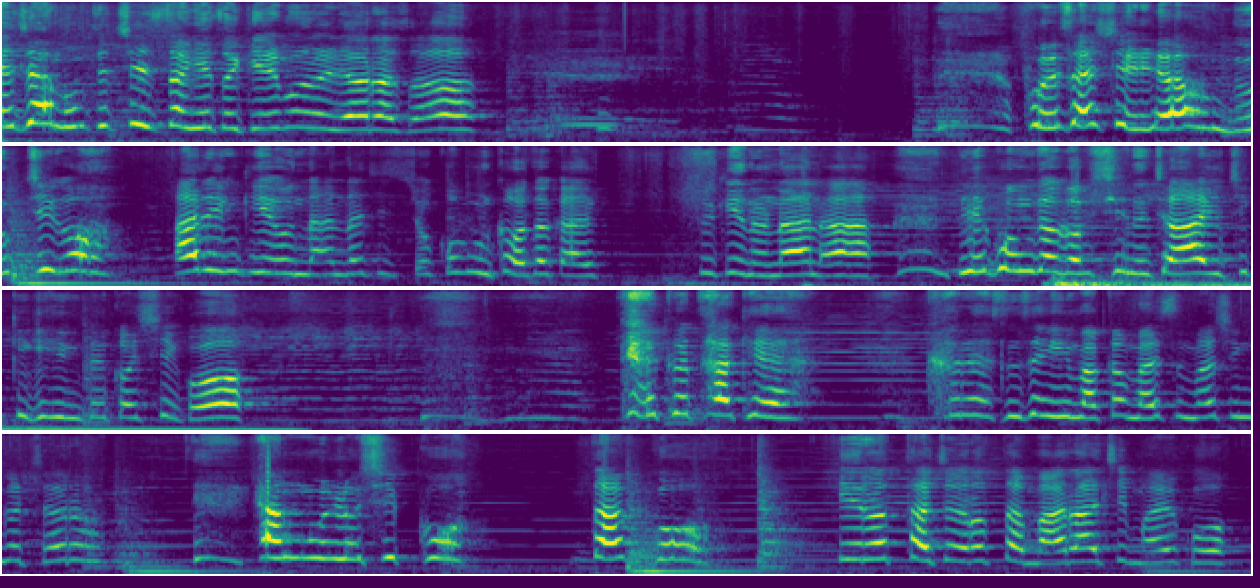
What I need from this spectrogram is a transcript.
제자 몸짓 칠성에서 길문을 열어서 불사실령 눅지고 아린 기운 나나지 조금은 걷어가 주기는 하나 네 공덕 없이는 저 아이 지키기 힘들 것이고 깨끗하게 그래 선생님 아까 말씀하신 것처럼 향물로 씻고 닦고 이렇다 저렇다 말하지 말고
